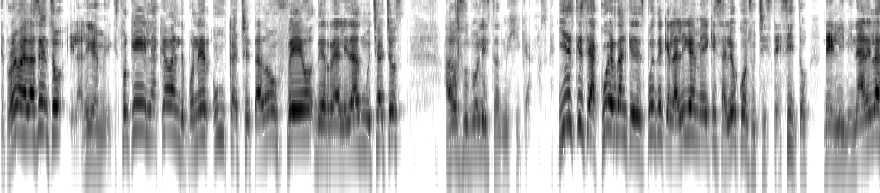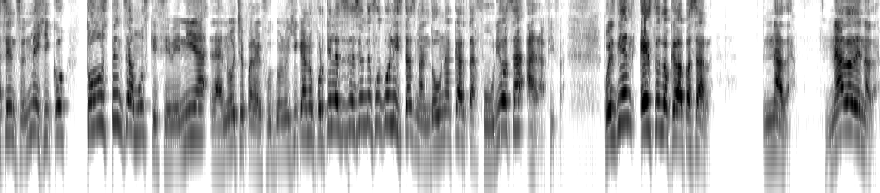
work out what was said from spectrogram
el problema del ascenso y la Liga MX. Porque le acaban de poner un cachetadón feo de realidad, muchachos, a los futbolistas mexicanos. Y es que se acuerdan que después de que la Liga MX salió con su chistecito de eliminar el ascenso en México, todos pensamos que se venía la noche para el fútbol mexicano porque la Asociación de Futbolistas mandó una carta furiosa a la FIFA. Pues bien, esto es lo que va a pasar. Nada, nada de nada.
